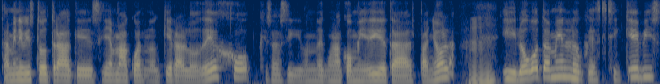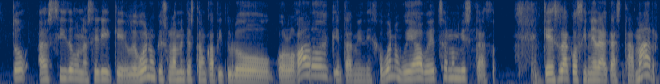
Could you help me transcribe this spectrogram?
También he visto otra que se llama Cuando quiera lo dejo, que es así, una comedieta española. Y luego también lo que sí que he visto ha sido una serie que, bueno, que solamente está un capítulo colgado y que también dije, bueno, voy a, voy a echarle un vistazo, que es La cocinera Castamar,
